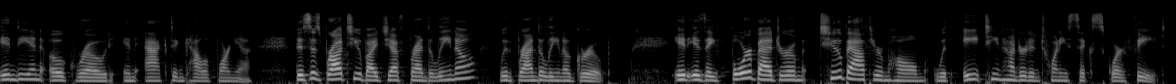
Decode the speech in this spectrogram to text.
Indian Oak Road in Acton, California. This is brought to you by Jeff Brandolino with Brandolino Group. It is a four bedroom, two bathroom home with 1,826 square feet.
